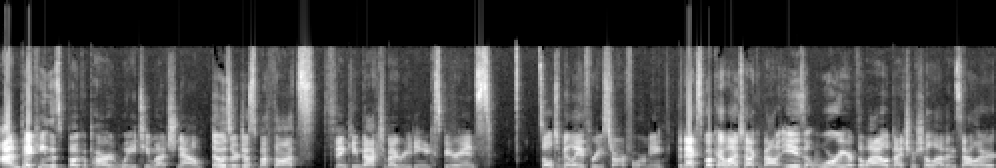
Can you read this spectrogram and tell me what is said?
I'm picking this book apart way too much now. Those are just my thoughts, thinking back to my reading experience. It's ultimately a three star for me. The next book I want to talk about is Warrior of the Wild by Tricia Levenseller.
